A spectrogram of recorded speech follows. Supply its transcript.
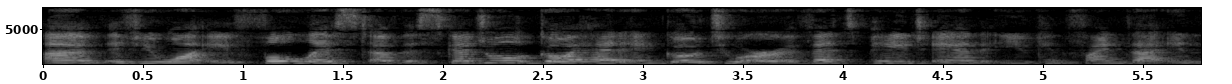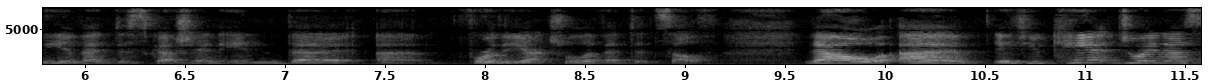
Um, if you want a full list of the schedule, go ahead and go to our events page, and you can find that in the event discussion in the um, for the actual event itself. Now, um, if you can't join us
